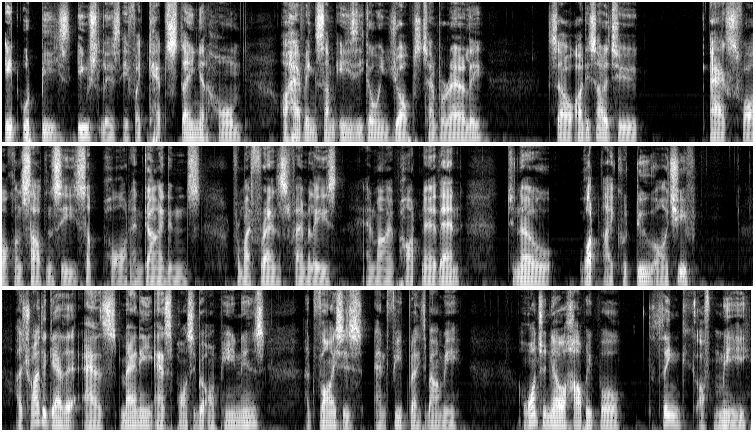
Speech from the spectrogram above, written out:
it would be useless if I kept staying at home or having some easygoing jobs temporarily. So I decided to ask for consultancy support and guidance from my friends, families, and my partner then to know what I could do or achieve. I try to gather as many as possible opinions, advices, and feedback about me. I want to know how people think of me,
